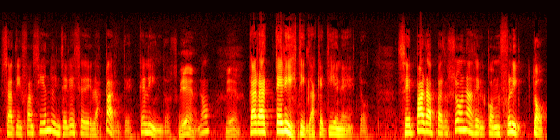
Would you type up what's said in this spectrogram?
satisfaciendo intereses de las partes. Qué lindo. suena, Bien. ¿no? Bien. Características que tiene esto. Separa personas del conflicto.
